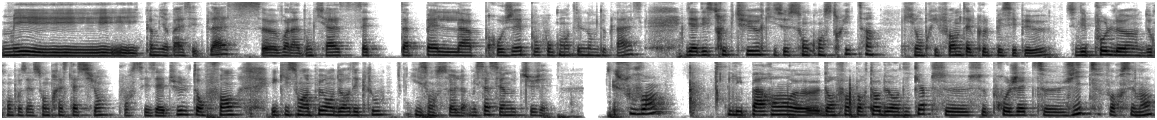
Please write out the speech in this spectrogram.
mais comme il n'y a pas assez de place, euh, voilà, donc il y a cet appel à projet pour augmenter le nombre de places. Il y a des structures qui se sont construites, qui ont pris forme, telles que le PCPE. C'est des pôles de compensation de prestations pour ces adultes, enfants, et qui sont un peu en dehors des clous. Ils sont seuls, mais ça c'est un autre sujet. Et souvent, les parents euh, d'enfants porteurs de handicap se, projettent euh, vite, forcément,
